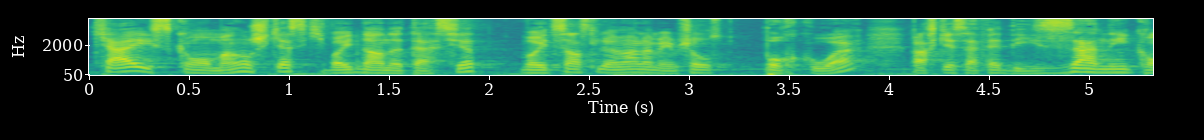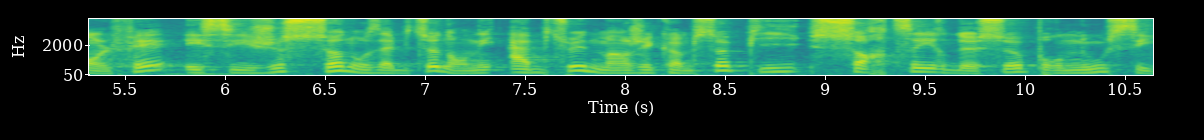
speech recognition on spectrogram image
qu'est-ce qu'on mange, qu'est-ce qui va être dans notre assiette, va être sensiblement la même chose. Pourquoi? Parce que ça fait des années qu'on le fait et c'est juste ça nos habitudes. On est habitué de manger comme ça, puis sortir de ça, pour nous, c'est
